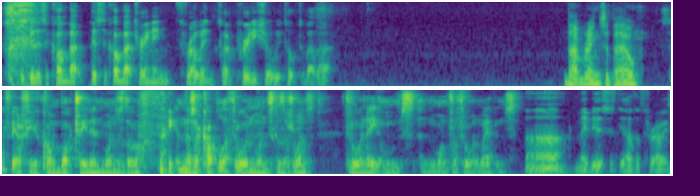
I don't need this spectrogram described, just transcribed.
because it's a combat it's the combat training throwing, so I'm pretty sure we talked about that. That rings a bell. There's a fair few combat training ones though, like, and there's a couple of throwing ones because there's ones throwing items and one for throwing weapons. Ah, maybe this is the other throwing.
